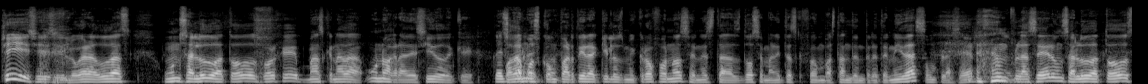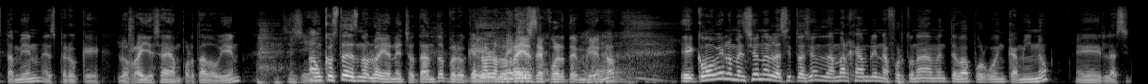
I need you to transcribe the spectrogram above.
Sí, sí, sin lugar a dudas. Un saludo a todos, Jorge. Más que nada, uno agradecido de que Es podamos correcto. compartir aquí los micrófonos en estas dos semanitas que fueron bastante entretenidas. Un placer. un placer, un saludo a todos también. Espero que los Reyes se hayan portado bien. Sí, sí. Aunque ustedes no lo hayan hecho tanto, pero que no lo los Reyes se porten bien, ¿no? Eh, como bien lo menciona, la situación de Damar Hamlin afortunadamente va por buen camino. Eh, la si-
